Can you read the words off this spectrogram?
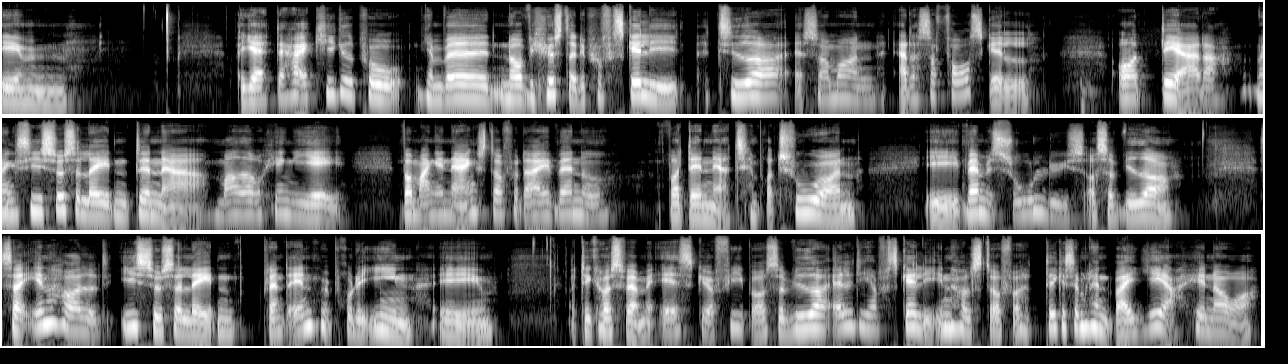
Øhm, og ja, der har jeg kigget på, jamen hvad, når vi høster det på forskellige tider af sommeren, er der så forskel? Og det er der. Man kan sige, at søsalaten den er meget afhængig af, hvor mange næringsstoffer der er i vandet, hvordan er temperaturen, øh, hvad med sollys osv. Så, så indholdet i søsalaten, blandt andet med protein, øh, og det kan også være med aske og fiber osv., alle de her forskellige indholdsstoffer, det kan simpelthen variere hen over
